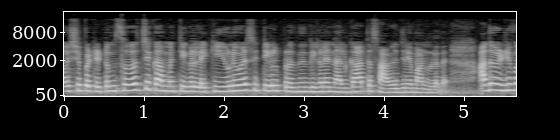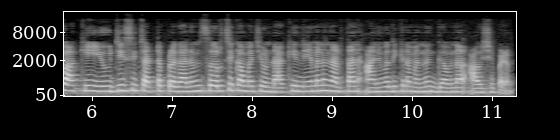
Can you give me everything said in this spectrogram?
ആവശ്യപ്പെട്ടിട്ടും സെർച്ച് കമ്മിറ്റികളിലേക്ക് യൂണിവേഴ്സിറ്റികൾ പ്രതിനിധികളെ നൽകാത്ത സാഹചര്യമാണുള്ളത്. അതൊഴിവാക്കി യു ജി സി ചട്ടപ്രകാരം സെർച്ച് കമ്മിറ്റി ഉണ്ടാക്കി നിയമനം നടത്താൻ അനുവദിക്കണമെന്ന് ഗവർണർ ആവശ്യപ്പെടും.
